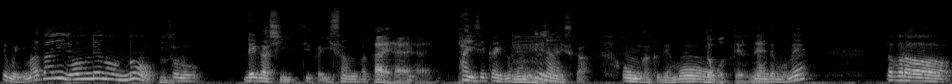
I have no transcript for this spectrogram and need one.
でもいまだにジョン・レノンのうん。そのレガシーっていうか遺産がいっぱい世界に残ってるじゃないですか、音楽でも残ってるね。何でもねだから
